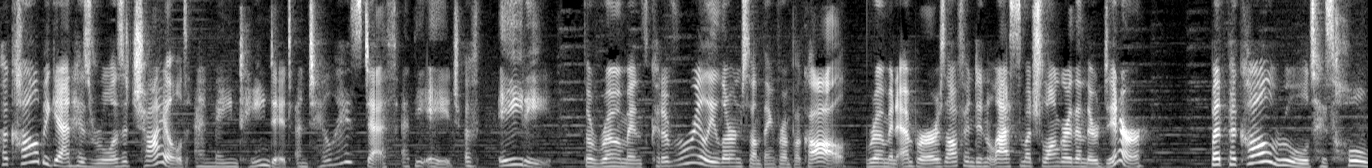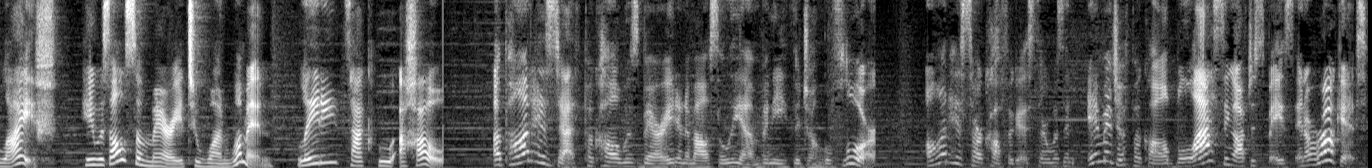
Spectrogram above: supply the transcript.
Pakal began his rule as a child and maintained it until his death at the age of 80. The Romans could have really learned something from Pakal. Roman emperors often didn't last much longer than their dinner. But Pakal ruled his whole life. He was also married to one woman, Lady Takbu Ahau. Upon his death, Pakal was buried in a mausoleum beneath the jungle floor. On his sarcophagus, there was an image of Pakal blasting off to space in a rocket.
